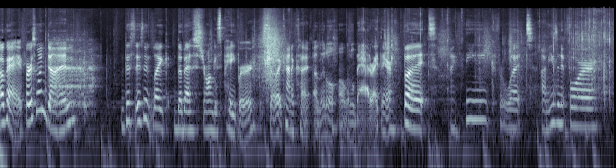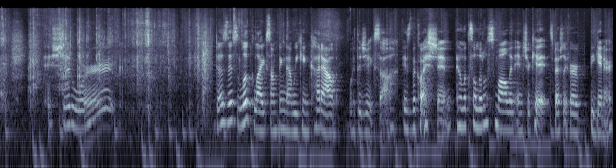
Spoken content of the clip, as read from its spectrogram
Okay, first one done. This isn't like the best, strongest paper, so it kind of cut a little, a little bad right there. But I think for what I'm using it for, it should work. Does this look like something that we can cut out with the jigsaw is the question. It looks a little small and intricate, especially for a beginner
